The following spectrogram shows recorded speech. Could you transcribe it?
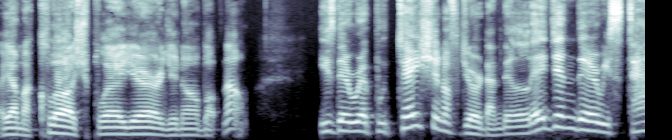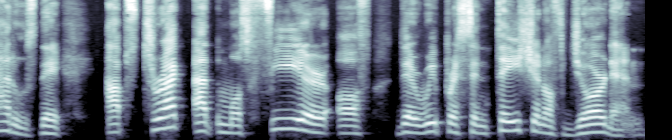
I am a clutch player, you know, but no is the reputation of Jordan, the legendary status, the abstract atmosphere of the representation of Jordan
